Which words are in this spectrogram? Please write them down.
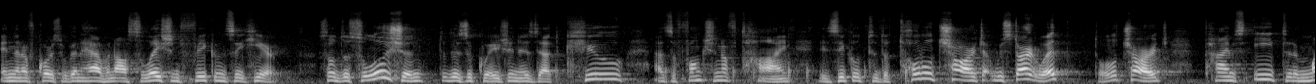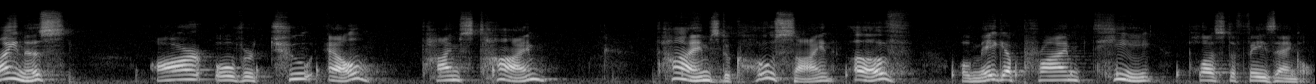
And then, of course, we're going to have an oscillation frequency here. So the solution to this equation is that q as a function of time is equal to the total charge that we start with, total charge, times e to the minus r over 2l times time times the cosine of omega prime t plus the phase angle.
